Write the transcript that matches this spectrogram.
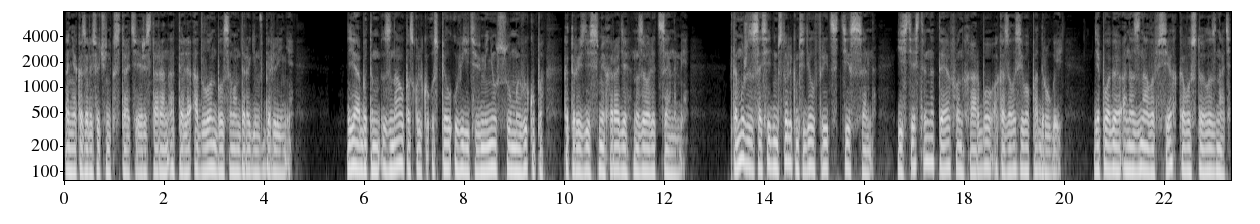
они оказались очень кстати. Ресторан отеля «Адлон» был самым дорогим в Берлине. Я об этом знал, поскольку успел увидеть в меню суммы выкупа, которые здесь смеха ради называли ценами. К тому же за соседним столиком сидел Фриц Тиссен. Естественно, Теа фон Харбо оказалась его подругой. Я полагаю, она знала всех, кого стоило знать,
